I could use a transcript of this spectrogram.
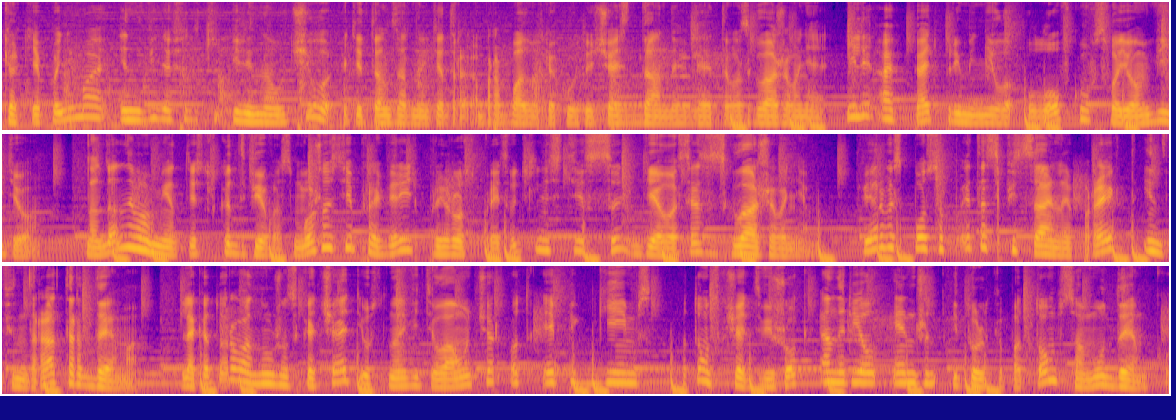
Как я понимаю, Nvidia все-таки или научила эти тензорные ядра обрабатывать какую-то часть данных для этого сглаживания, или опять применила уловку в своем видео. На данный момент есть только две возможности проверить прирост производительности с DLSS сглаживанием. Первый способ это специальный проект Infiltrator Demo, для которого нужно скачать и установить лаунчер от Epic Games, потом скачать движок Unreal Engine и только потом саму демку.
